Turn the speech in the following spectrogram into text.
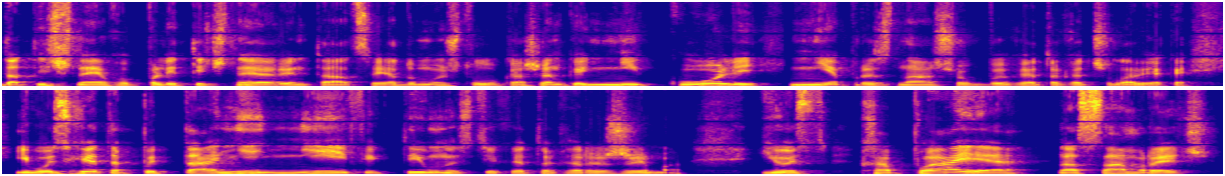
датычна яго палітычнай арыентацыі Я думаю что лукашенко ніколі не прызначыў бы гэтага чалавека. І вось гэта пытанне неэфектыўнасці гэтага рэжыма. Ёсць хапае насамрэч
